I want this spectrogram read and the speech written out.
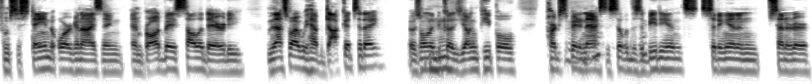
from sustained organizing and broad based solidarity. I mean, that's why we have DACA today. It was only mm-hmm. because young people participated mm-hmm. in acts of civil disobedience, sitting in and Senator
